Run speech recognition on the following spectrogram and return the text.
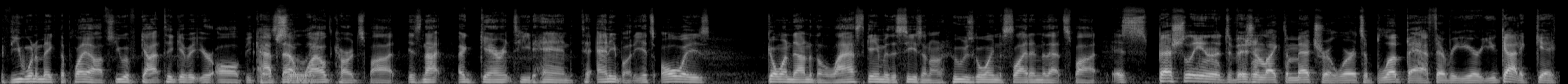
if you want to make the playoffs, you have got to give it your all because Absolutely. that wild card spot is not a guaranteed hand to anybody. It's always going down to the last game of the season on who's going to slide into that spot. especially in a division like the Metro, where it's a bloodbath every year. You got to get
